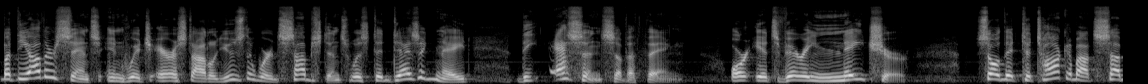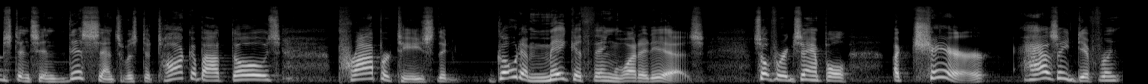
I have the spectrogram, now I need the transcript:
But the other sense in which Aristotle used the word substance was to designate the essence of a thing or its very nature. So that to talk about substance in this sense was to talk about those properties that go to make a thing what it is. So, for example, a chair has a different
